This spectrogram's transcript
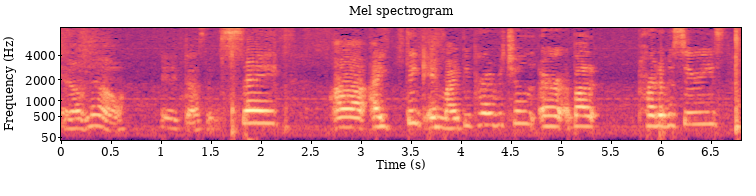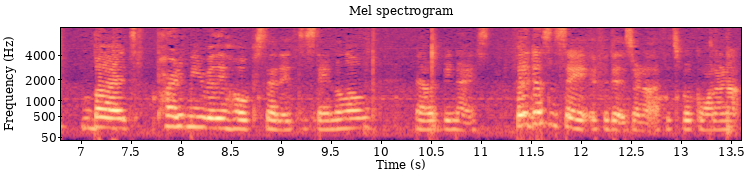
I don't know. It doesn't say. Uh, I think it might be part of a trilogy or about part of a series, but part of me really hopes that it's a standalone. That would be nice. But it doesn't say if it is or not, if it's book one or not.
